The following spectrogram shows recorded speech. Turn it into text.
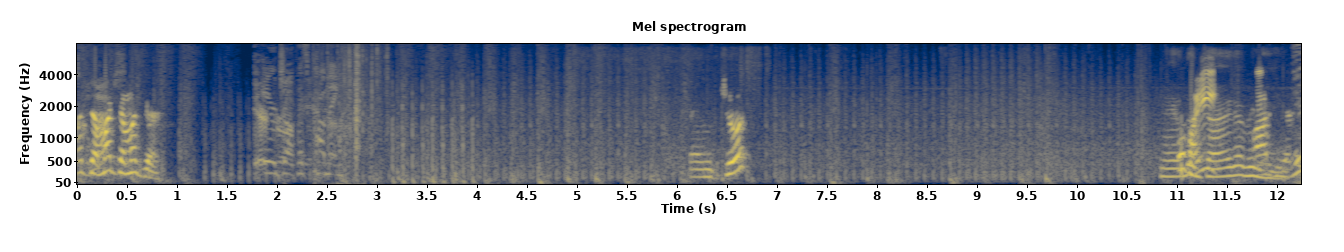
मत जा मत जा मत जा। Airdrop is coming. Thank you भाई जाएगा भी नहीं।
